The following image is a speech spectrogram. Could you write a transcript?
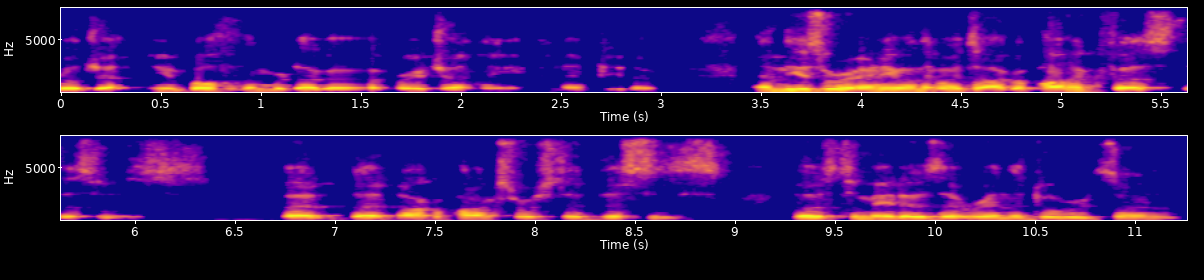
real gently. You know, both of them were dug up very gently and emptied out. And these were anyone that went to Aquaponic Fest. This was that that Aquaponic source did. This is those tomatoes that were in the dual root zone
